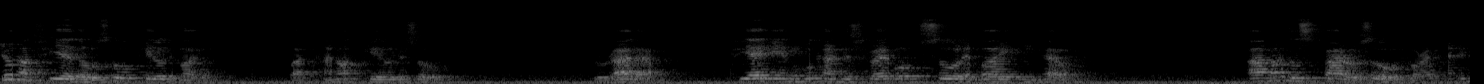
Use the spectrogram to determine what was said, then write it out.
Do not fear those who kill the body, but cannot kill the soul. Rather, fear him who can destroy both soul and body in hell. Are not those sparrows sold for a penny?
